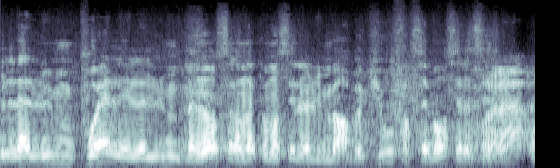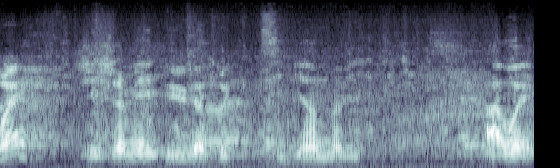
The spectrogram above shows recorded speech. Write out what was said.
L'allume poêle et l'allume. Maintenant, ça, on a commencé l'allume barbecue, forcément, c'est la saison. Voilà, ouais. J'ai jamais eu un truc si bien de ma vie. Ah ouais,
